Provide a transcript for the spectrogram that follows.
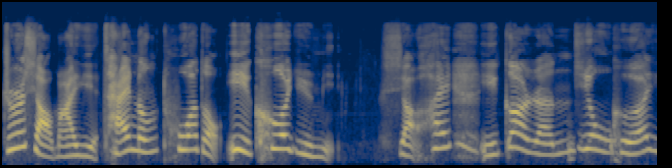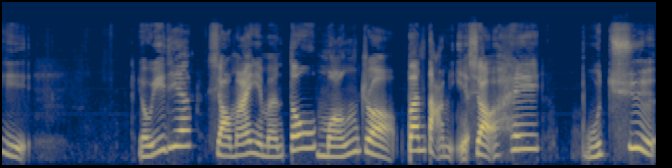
只小蚂蚁才能拖走一颗玉米，小黑一个人就可以。有一天，小蚂蚁们都忙着搬大米，小黑。不去，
